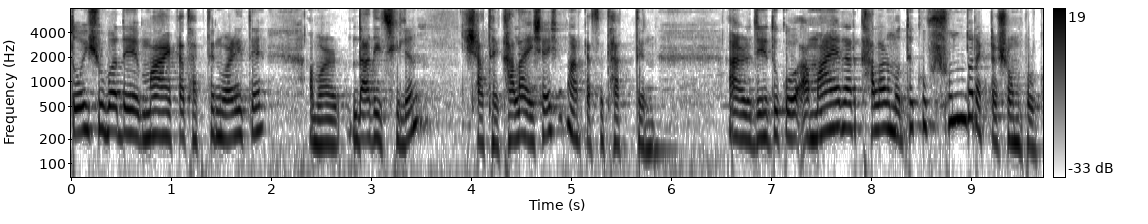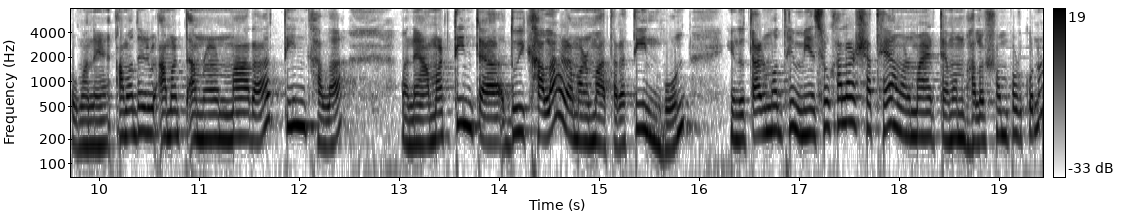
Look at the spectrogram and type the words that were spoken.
তো ওই সুবাদে মা একা থাকতেন বাড়িতে। আমার দাদি ছিলেন। সাথে খালা এসে এসে মার কাছে থাকতেন। আর যেহেতু মায়ের আর খালার মধ্যে খুব সুন্দর একটা সম্পর্ক মানে আমাদের, আমার আমার মারা তিন খালা মানে আমার তিনটা, দুই খালা আর আমার মা, তারা তিন বোন। কিন্তু তার মধ্যে মেঝো খালার সাথে আমার মায়ের তেমন ভালো সম্পর্ক না,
